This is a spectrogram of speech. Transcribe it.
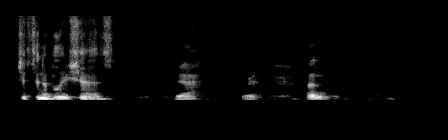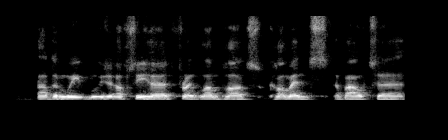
just in a blue shirt. Yeah, yeah. and Adam, we, we obviously heard Frank Lampard's comments about uh,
